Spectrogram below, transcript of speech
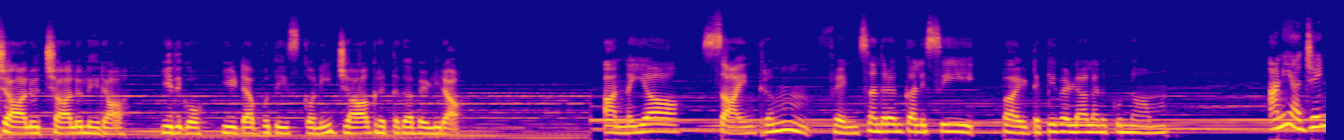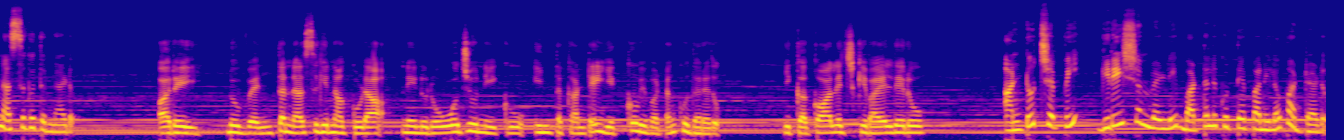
చాలు చాలు లేరా ఇదిగో ఈ డబ్బు తీసుకొని జాగ్రత్తగా వెళ్ళిరా. అన్నయ్య సాయంత్రం ఫ్రెండ్స్ అందరం కలిసి బయటకి వెళ్ళాలనుకున్నాం. అని అజయ్ నసుగుతున్నాడు. అరే నువ్వెంత నసిగినా కూడా నేను రోజు నీకు ఇంతకంటే ఎక్కువ ఇవ్వటం కుదరదు. ఇక కాలేజ్కి బయలుదేరు. అంటూ చెప్పి గిరీశం వెళ్ళి బట్టలు కుట్టే పనిలో పడ్డాడు.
